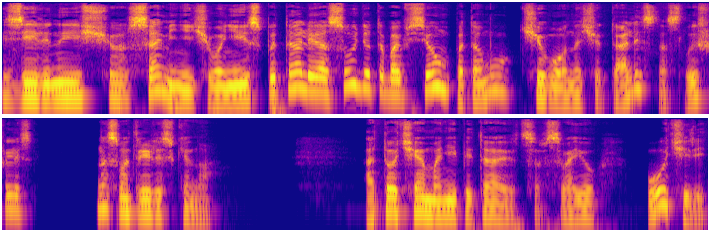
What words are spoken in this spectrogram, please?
Зелены еще сами ничего не испытали, а судят обо всем потому, чего начитались, наслышались, насмотрелись в кино. А то, чем они питаются, в свою очередь,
